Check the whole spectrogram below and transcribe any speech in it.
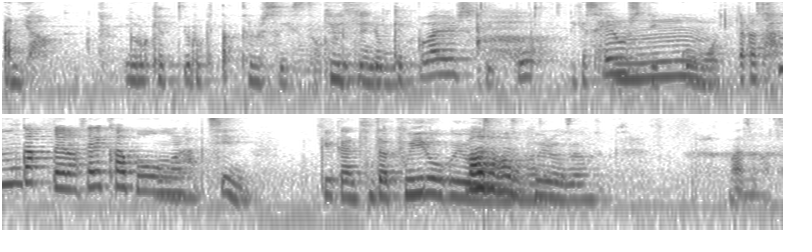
아니야. 이렇게 이렇게 딱 들 수 있어. 들수 있는 이렇게 빠일 수도 있고 이렇게 세울 수도 음. 있고 뭐 약간 삼각대랑 셀카봉을 음. 합친. 그러니까 진짜 브이로그용 맞아, 맞아, 맞아, 브이로그. 맞아 맞아.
